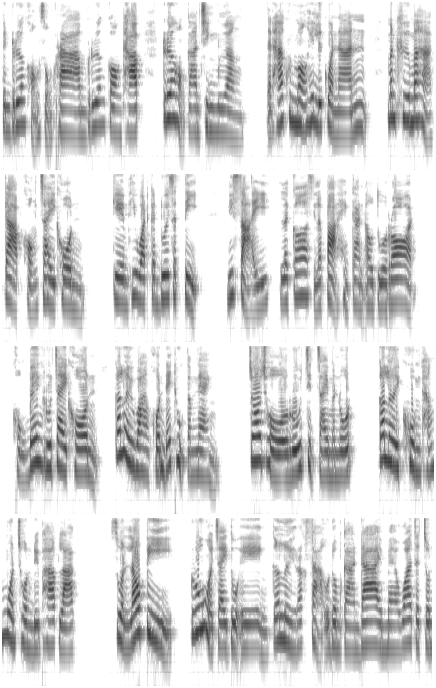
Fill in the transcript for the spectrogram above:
เป็นเรื่องของสงคราม เรื่องกองทัพ เรื่องของการชิงเมือง แต่ถ้าคุณมองให้ลึกกว่านั้น มันคือมหากาบของใจคน เกมที่วัดกันด้วยสติ นิสัย และก็ศิลปะแห่งการเอาตัวรอดของเบ้งรู้ใจคนก็เลยวางคนได้ถูกตำแหน่ง โจโฉรู้จิตใจมนุษย์ ก็เลยคุมทั้งมวลชนด้วยภาพลักษณ์ ส่วนเล่าปีรู้หัวใจตัวเองก็เลยรักษาอุดมการได้แม้ว่าจะจน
